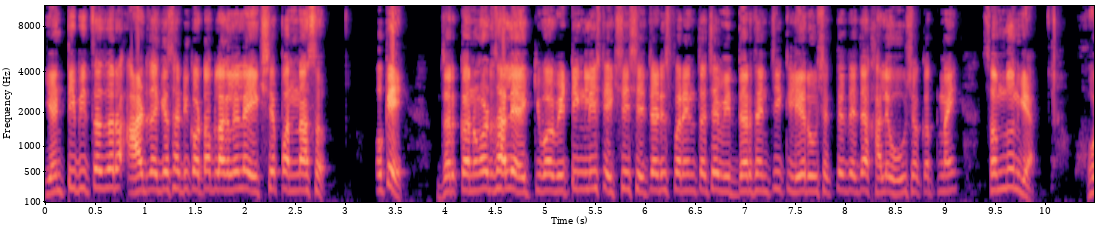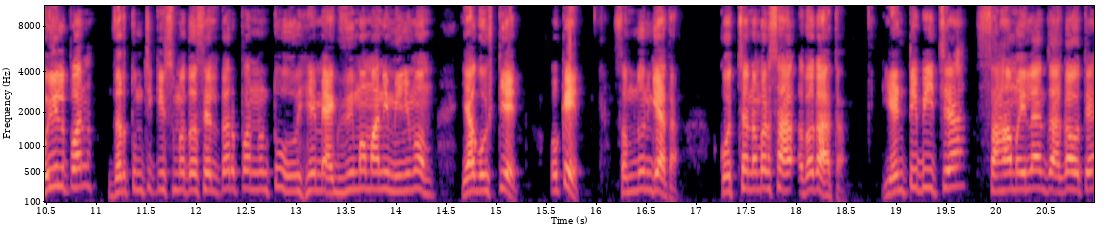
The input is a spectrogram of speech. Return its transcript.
एन टी बीचा जर आठ जागेसाठी कट ऑफ लागलेला एकशे पन्नास. ओके. जर कन्वर्ट झाले किंवा वेटिंग लिस्ट एकशे शेहेचाळीसपर्यंतच्या विद्यार्थ्यांची क्लिअर होऊ शकते त्याच्याखाली होऊ शकत नाही. समजून घ्या. होईल पण जर तुमची किस्मत असेल तर परंतु हे मॅक्झिमम आणि मिनिमम या गोष्टी आहेत. ओके. समजून घ्या आता. क्वेश्चन नंबर सहा बघा आता. एन टी बीच्या सहा महिला जागा होत्या.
